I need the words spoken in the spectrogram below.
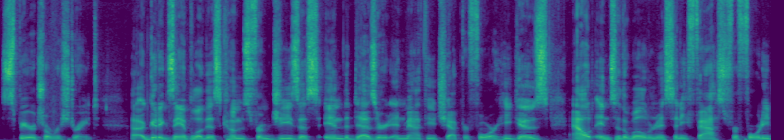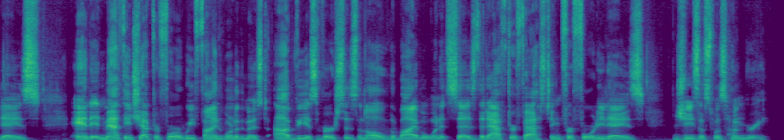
spiritual restraint. A good example of this comes from Jesus in the desert in Matthew chapter 4. He goes out into the wilderness and he fasts for 40 days. And in Matthew chapter 4, we find one of the most obvious verses in all of the Bible when it says that after fasting for 40 days, Jesus was hungry.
